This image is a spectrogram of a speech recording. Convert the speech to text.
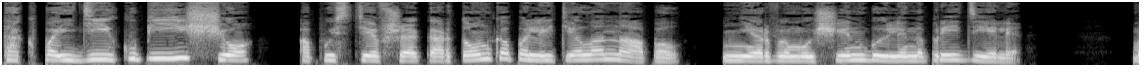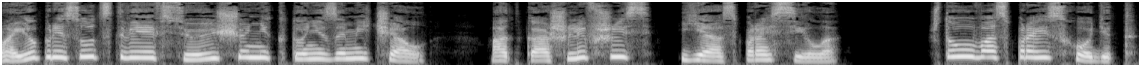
«Так пойди и купи еще!» Опустевшая картонка полетела на пол. Нервы мужчин были на пределе. Мое присутствие все еще никто не замечал. Откашлившись, я спросила, «Что у вас происходит?»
